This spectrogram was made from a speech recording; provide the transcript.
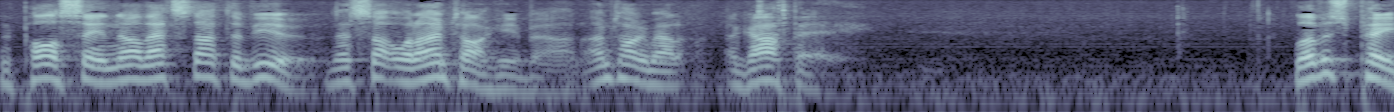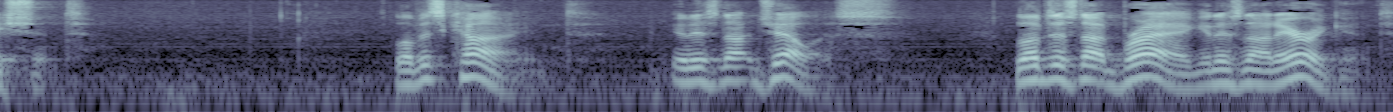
And Paul's saying, no, that's not the view. That's not what I'm talking about. I'm talking about agape. Love is patient. Love is kind. It is not jealous. Love does not brag. It is not arrogant.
